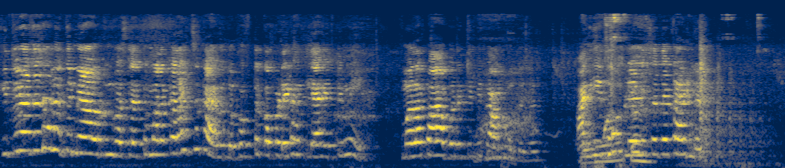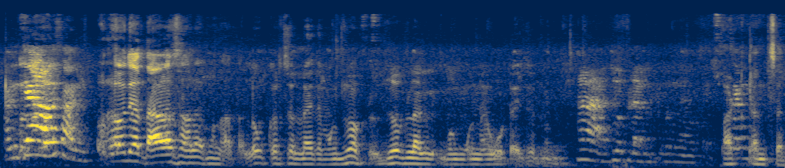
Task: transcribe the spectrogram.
किती वेळ झालं तुम्ही आवरून बसलाय तुम्हाला करायचं काय होतं? फक्त कपडे घातले आहेत तुम्ही? मला पहा बरं किती काम होतं. आणि झोपलेलं काढलं. आणि ते आवाज आली. राहू आळस आला मला आता. लवकर चल नाही तर मग झोप झोप लागली मग मग नाही उठायचं मग हा झोप लागली की. पटकन चल.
